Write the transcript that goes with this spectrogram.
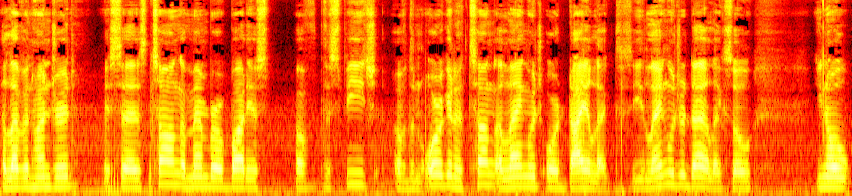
1100. It says, Tongue, a member of body of, of the speech, of an organ, a tongue, a language, or dialect. See, language or dialect. So you know,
